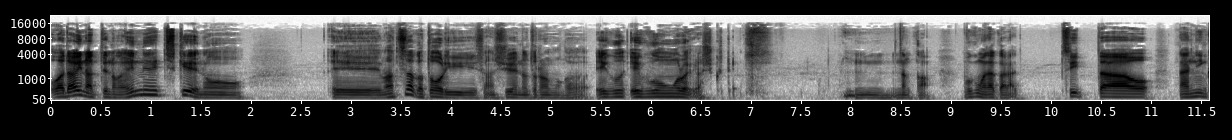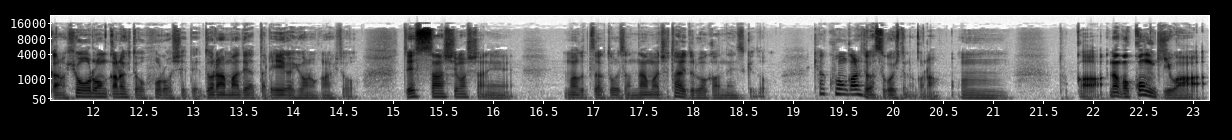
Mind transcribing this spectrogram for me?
話題になってるのが NHK の、えー、松坂桃李さん主演のドラマが、えぐ、えぐおもろいらしくて。うん、なんか、僕もだから、ツイッターを何人かの評論家の人をフォローしてて、ドラマであったり映画評論家の人を絶賛してましたね。松坂桃李さん、名前ちょっとタイトルわかんないんですけど、脚本家の人がすごい人なのかな？うん。とか、なんか今期は、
